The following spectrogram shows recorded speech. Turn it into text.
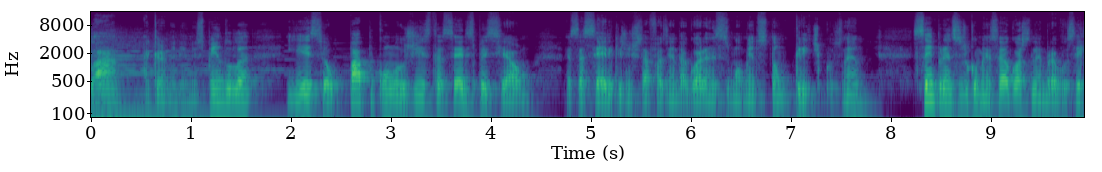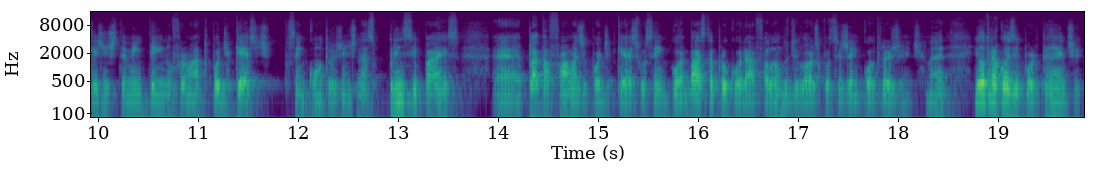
Olá, aqui é o Hermelino Espíndola e esse é o Papo com Logista, série especial, essa série que a gente está fazendo agora nesses momentos tão críticos, né? Sempre antes de começar, eu gosto de lembrar você que a gente também tem no formato podcast. Você encontra a gente nas principais é, plataformas de podcast. Você basta procurar falando de loja que você já encontra a gente, né? E outra coisa importante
